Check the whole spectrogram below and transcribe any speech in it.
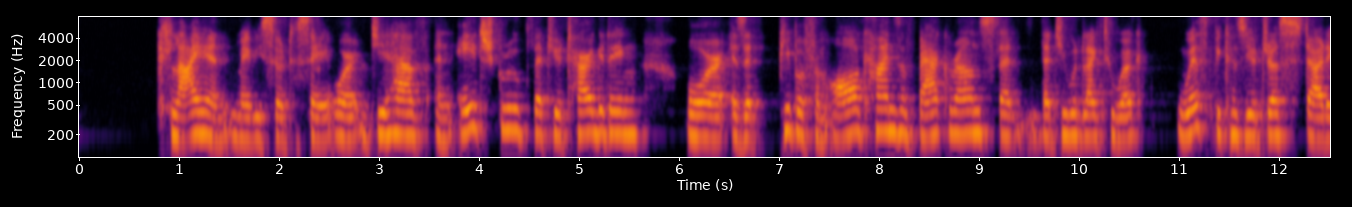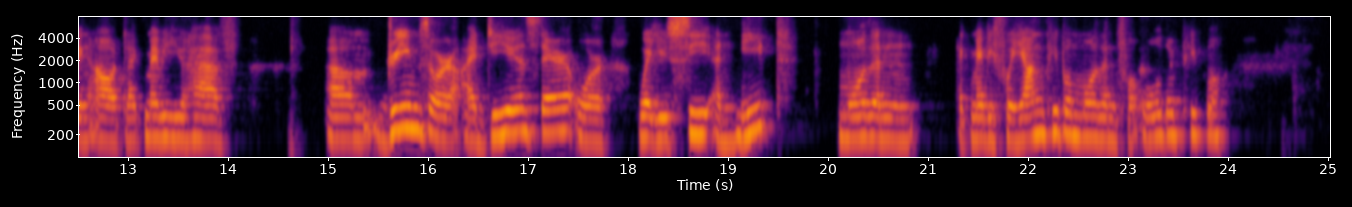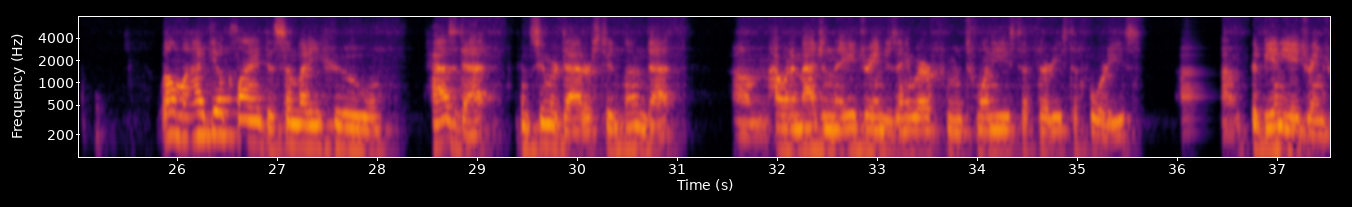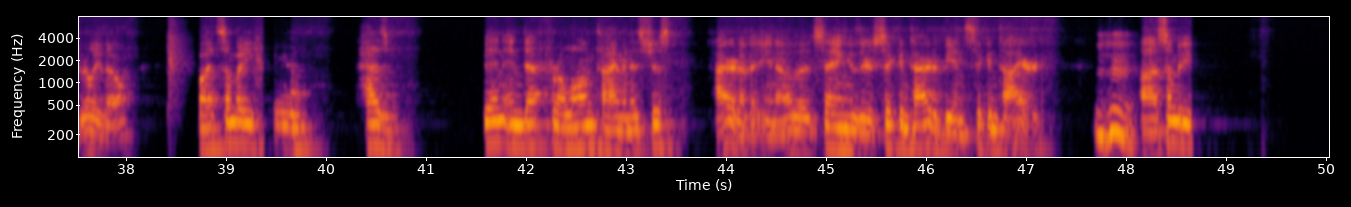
client maybe so to say or do you have an age group that you're targeting or is it people from all kinds of backgrounds that that you would like to work with because you're just starting out? Like maybe you have um, dreams or ideas there or where you see a need more than like maybe for young people more than for older people? Well my ideal client is somebody who has debt consumer debt or student loan debt. Um, i would imagine the age range is anywhere from 20s to 30s to 40s um, could be any age range, really, though. But somebody who has been in debt for a long time and is just tired of it. You know, the saying is they're sick and tired of being sick and tired. Mm-hmm. Uh, somebody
